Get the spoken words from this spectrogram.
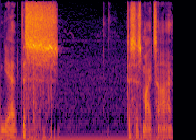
Yeah, this... This is my time.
